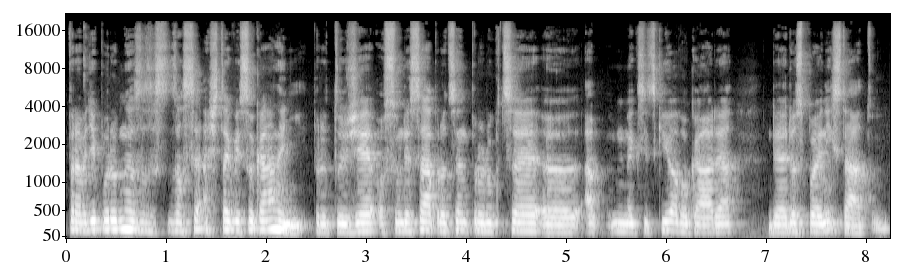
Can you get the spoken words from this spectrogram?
pravděpodobnost zase až tak vysoká není, protože 80% produkce uh, mexického avokáda jde do Spojených států.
